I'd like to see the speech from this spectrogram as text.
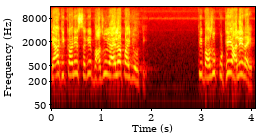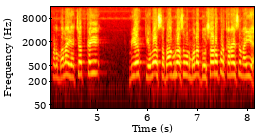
त्या ठिकाणी सगळी बाजू यायला पाहिजे होती. ती बाजू कुठेही आली नाही. पण मला याच्यात काही मी केवळ सभागृहासमोर मला दोषारोपण करायचं नाहीये.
